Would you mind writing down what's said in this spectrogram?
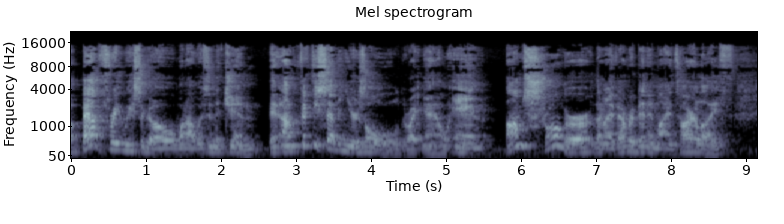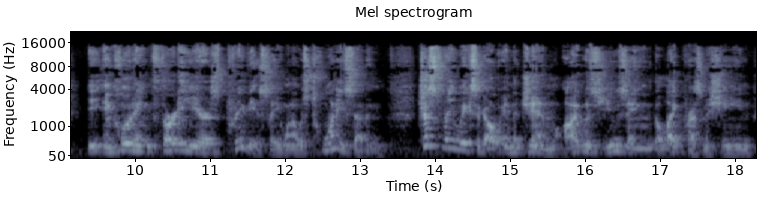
about three weeks ago, when I was in the gym, and I'm 57 years old right now, and I'm stronger than I've ever been in my entire life, including 30 years previously when I was 27. Just three weeks ago in the gym, I was using the leg press machine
